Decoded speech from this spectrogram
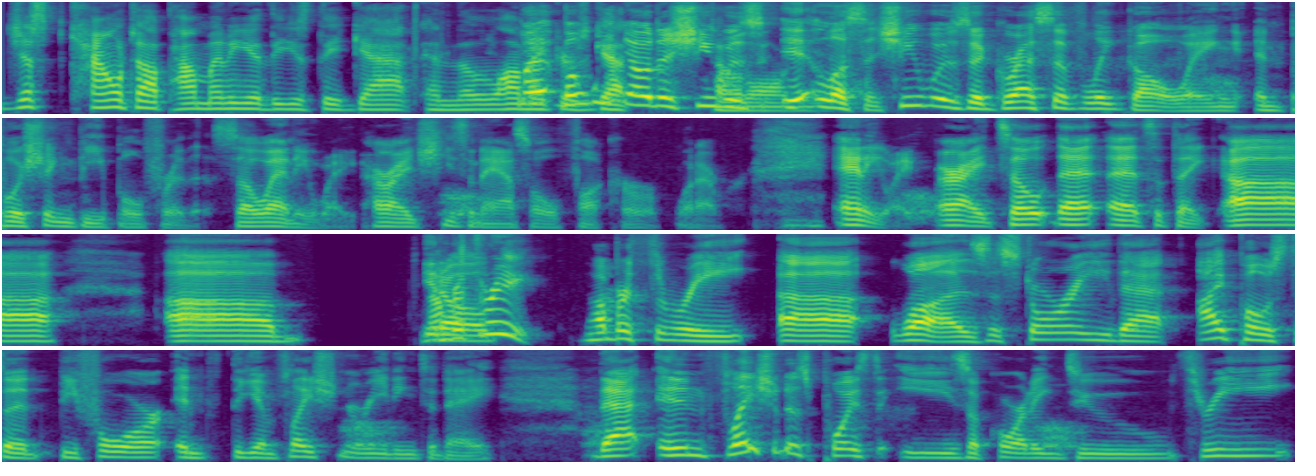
just count up how many of these they get, and the But, lawmakers but we get. know that she was it- listen. She was aggressively going and pushing people for this. So anyway, all right, she's an asshole. Fuck her, whatever. Anyway, all right. So that that's the thing. Uh, you Number know, three. Number three uh, was a story that I posted before in the inflation reading today. That inflation is poised to ease according to three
